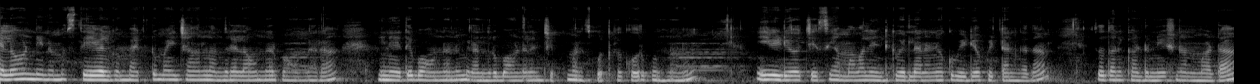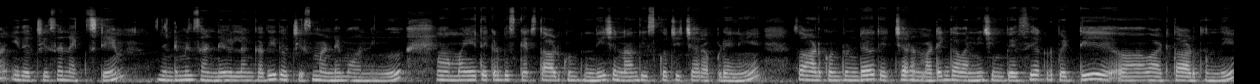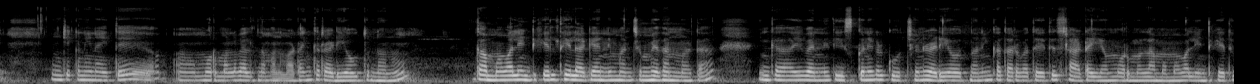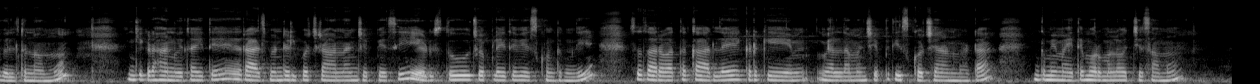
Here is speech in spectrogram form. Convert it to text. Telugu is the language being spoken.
హలో అండి నమస్తే. Welcome back to my channel. అందరూ ఎలా ఉన్నారు? బాగున్నారా? నేనైతే బాగున్నాను. మీరు అందరూ బాగుండాలని చెప్పి మనస్ఫూర్తిగా కోరుకుంటున్నాను. ఈ వీడియో వచ్చేసి అమ్మ వాళ్ళ ఇంటికి వెళ్ళానని ఒక వీడియో పెట్టాను కదా. సో దాని కంటిన్యూషన్ అనమాట ఇది వచ్చేసి నెక్స్ట్ డే అంటే మేము సండే వెళ్ళాం కదా. ఇది వచ్చేసి మండే మార్నింగ్ మా అమ్మాయి అయితే ఇక్కడ బిస్కెట్స్తో ఆడుకుంటుంది. చిన్నాన్ని తీసుకొచ్చి ఇచ్చారు అప్పుడేని. సో ఆడుకుంటుంటే తెచ్చారనమాట ఇంకా అవన్నీ చింపేసి అక్కడ పెట్టి వాటితో ఆడుతుంది. ఇంక నేనైతే ఆ, మురమల వెళ్తున్నాం అనమాట ఇంకా రెడీ అవుతున్నాను. ఇంకా అమ్మ వాళ్ళ ఇంటికి వెళ్తే ఇలాగే అన్ని మంచం మీద అనమాట ఇంకా ఇవన్నీ తీసుకొని ఇక్కడ కూర్చొని రెడీ అవుతున్నాను. ఇంకా తర్వాత అయితే స్టార్ట్ అయ్యాము మురుమల అమ్మమ్మ వాళ్ళ ఇంటికి అయితే వెళ్తున్నాము. ఇంక ఇక్కడ హన్విత అయితే రాజమండ్రి వెళ్ళిపోవచ్చు రాను అని చెప్పేసి ఏడుస్తూ చెప్పులు అయితే వేసుకుంటుంది. సో తర్వాత కార్లే ఇక్కడికి వెళ్దామని చెప్పి తీసుకొచ్చానమాట ఇంకా మేమైతే మురుమల వచ్చేసాము.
